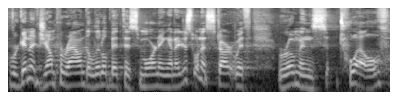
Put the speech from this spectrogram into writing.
We're going to jump around a little bit this morning, and I just want to start with Romans 12.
